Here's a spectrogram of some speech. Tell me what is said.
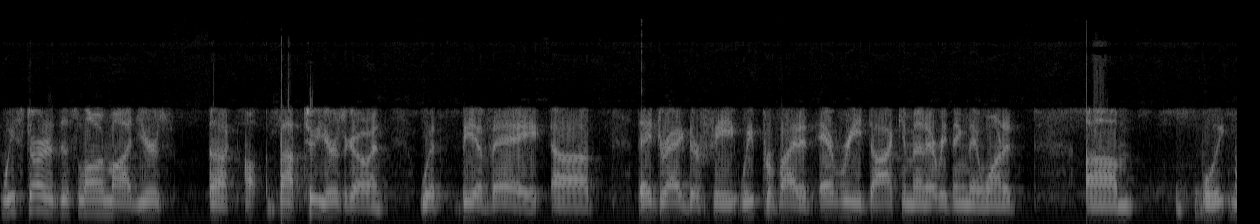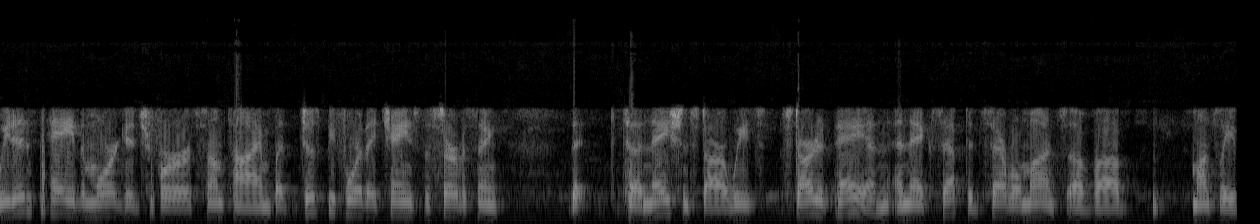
we started this loan mod years uh, about two years ago, and with B of A, uh, they dragged their feet. We provided every document, everything they wanted. Um, we we didn't pay the mortgage for some time, but just before they changed the servicing to Nationstar, we started paying, and they accepted several months of uh, monthly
